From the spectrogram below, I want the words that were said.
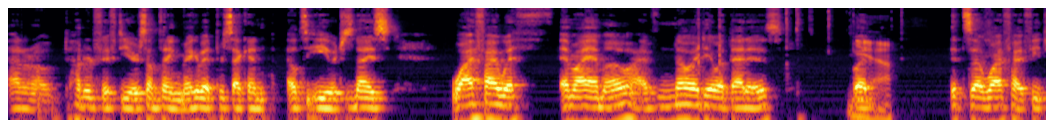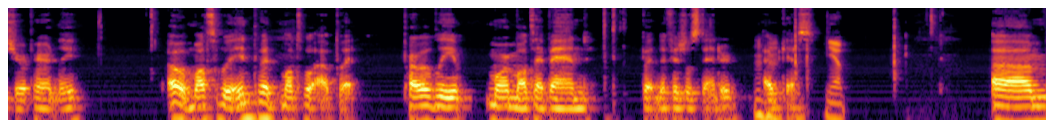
I don't know 150 or something megabit per second LTE, which is nice. Wi-Fi with MIMO. I have no idea what that is, but yeah. it's a Wi-Fi feature apparently. Oh, multiple input, multiple output. Probably more multi-band, but an official standard. I would guess. Yep. Um,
